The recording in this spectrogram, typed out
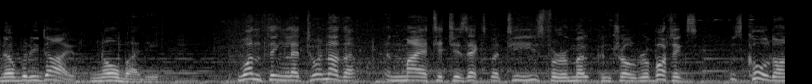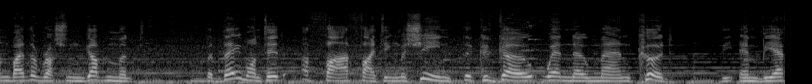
Nobody died. Nobody. One thing led to another, and Majetić's expertise for remote controlled robotics was called on by the Russian government. But they wanted a firefighting machine that could go where no man could. The MVF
